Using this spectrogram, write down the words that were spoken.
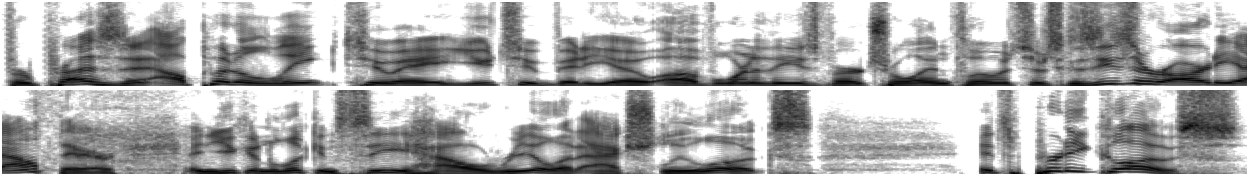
for president. I'll put a link to a YouTube video of one of these virtual influencers because these are already out there and you can look and see how real it actually looks. It's pretty close.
